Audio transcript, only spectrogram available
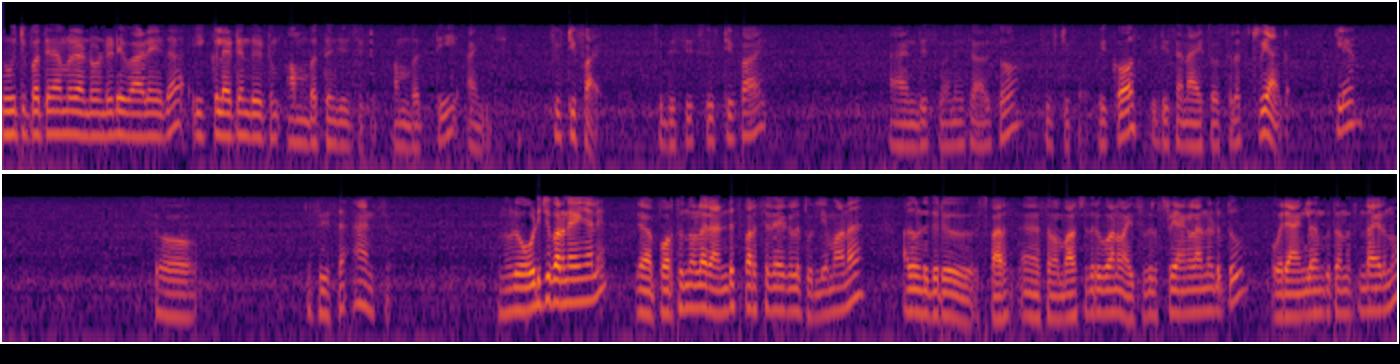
നൂറ്റി പത്തിനെ നമ്മൾ രണ്ടു കൊണ്ട് ഡിവൈഡ് ചെയ്താൽ ഈക്വൽ ആയിട്ട് എന്ത് കിട്ടും? അമ്പത്തഞ്ച് വെച്ച് കിട്ടും അമ്പത്തി അഞ്ച് fifty five so this is fifty five and this one is also fifty five because it is an isosceles triangle clear so this is the answer ഒന്നുകൂടി ഓടിച്ച് പറഞ്ഞു കഴിഞ്ഞാൽ പുറത്തുനിന്നുള്ള രണ്ട് സ്പർശരേഖകൾ തുല്യമാണ്. അതുകൊണ്ട് ഇതൊരു സമപാർശ്വ ത്രികോണം ഐസോസലസ് ആംഗിൾ ആണെന്ന് എടുത്തു. ഒരു ആംഗിൾ നമുക്ക് തന്നിട്ടുണ്ടായിരുന്നു.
